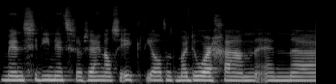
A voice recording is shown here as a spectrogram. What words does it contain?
mensen die net zo zijn als ik, die altijd maar doorgaan en uh,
